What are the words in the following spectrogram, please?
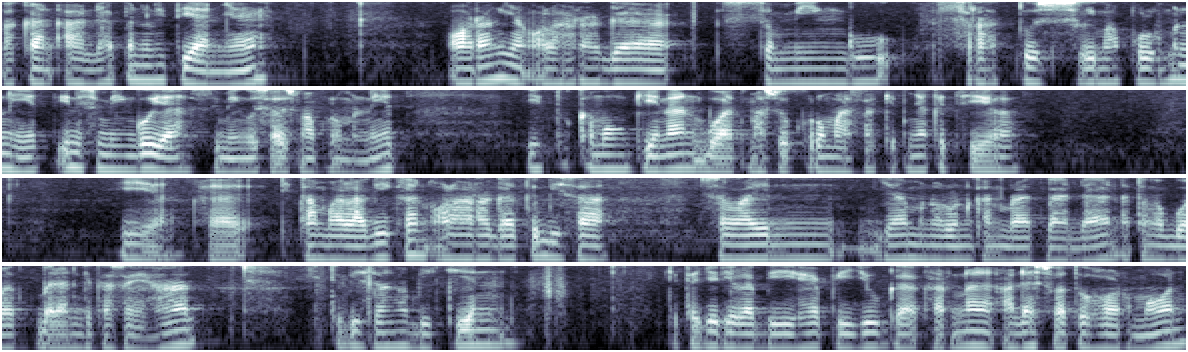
Bahkan ada penelitiannya, orang yang olahraga seminggu 150 menit, ini seminggu ya, seminggu 150 menit, itu kemungkinan buat masuk rumah sakitnya kecil. Iya kayak ditambah lagi kan olahraga tuh bisa selain ya menurunkan berat badan atau ngebuat badan kita sehat itu bisa ngebikin kita jadi lebih happy juga karena ada suatu hormon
